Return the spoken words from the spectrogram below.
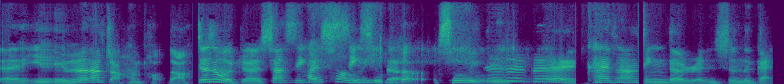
呃也没有到转换跑道，就是我觉得算是一个新的新领域，对对对，开上新的人生的感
